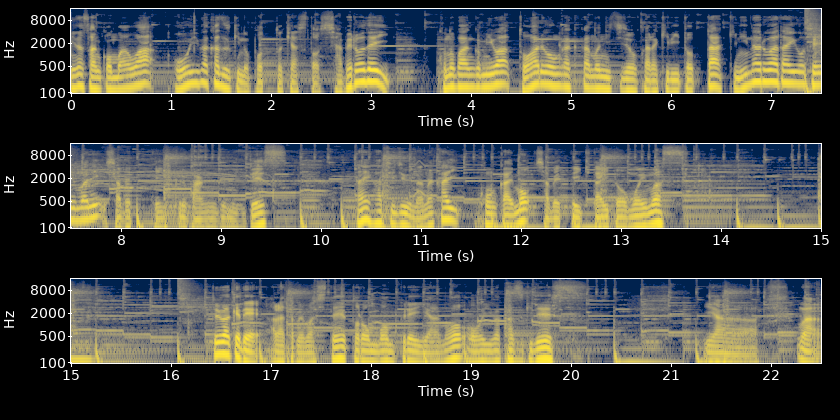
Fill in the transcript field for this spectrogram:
皆さんこんばんは。大岩和樹のポッドキャストしゃべろデイ。この番組はとある音楽家の日常から切り取った気になる話題をテーマに喋っていく番組です。第87回今回も喋っていきたいと思います。というわけで改めましてトロンボンプレイヤーの大岩和樹です。いやーまあ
